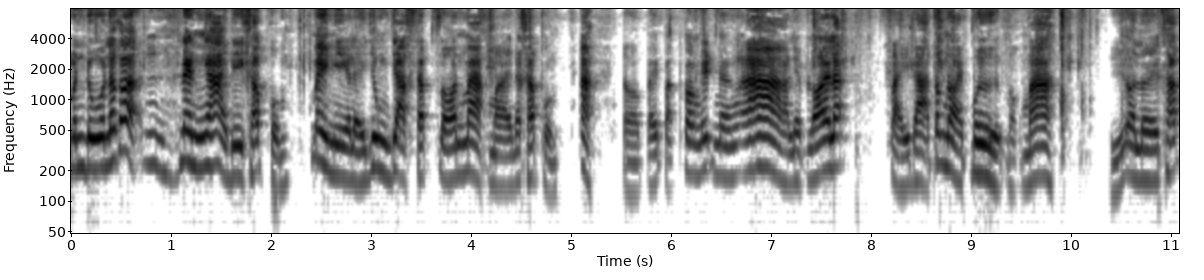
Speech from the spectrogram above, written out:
มันดูแล้วก็เล่นง่ายดีครับ ผมไม่มีอะไรยุ่งยากซับซ้อนมากมายนะครับ ผมอะต่อไปปรับกล้องนิดนึงอ่าเรียบร้อยแล้วใส่ดาบต้องหน่อยปืบออกมาหรือเอาเลยครับ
